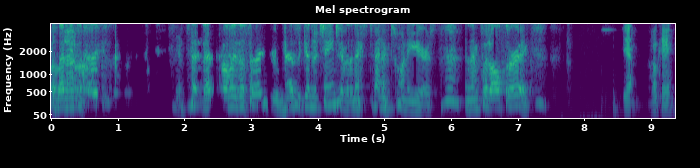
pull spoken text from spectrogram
Well, that'd not- the third, that's probably the third group. How's it going to change over the next 10 or 20 years? And then put all three. yeah, okay.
